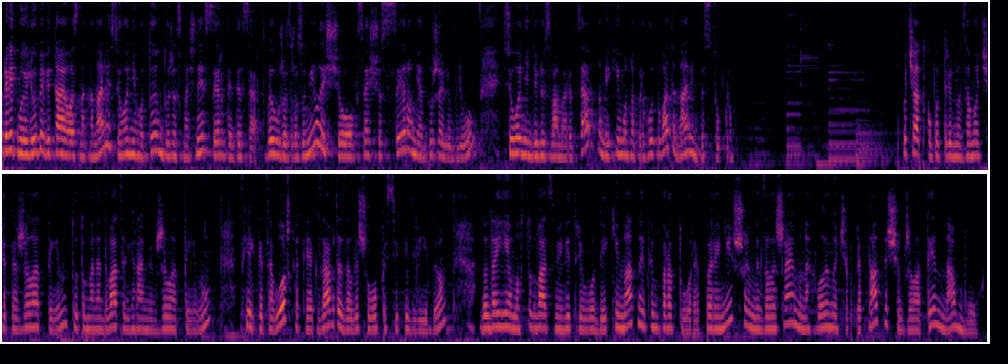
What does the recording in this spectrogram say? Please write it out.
Привіт, мої любі! Вітаю вас на каналі. Сьогодні готуємо дуже смачний сирний десерт. Ви вже зрозуміли, що все, що з сиром, я дуже люблю. Сьогодні ділюсь з вами рецептом, який можна приготувати навіть без цукру. Спочатку потрібно замочити желатин. Тут у мене 20 грамів желатину. Скільки це в ложках, як завжди, залишу в описі під відео. Додаємо 120 мл води кімнатної температури, перемішуємо і залишаємо на хвилиночок 15, щоб желатин набух.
